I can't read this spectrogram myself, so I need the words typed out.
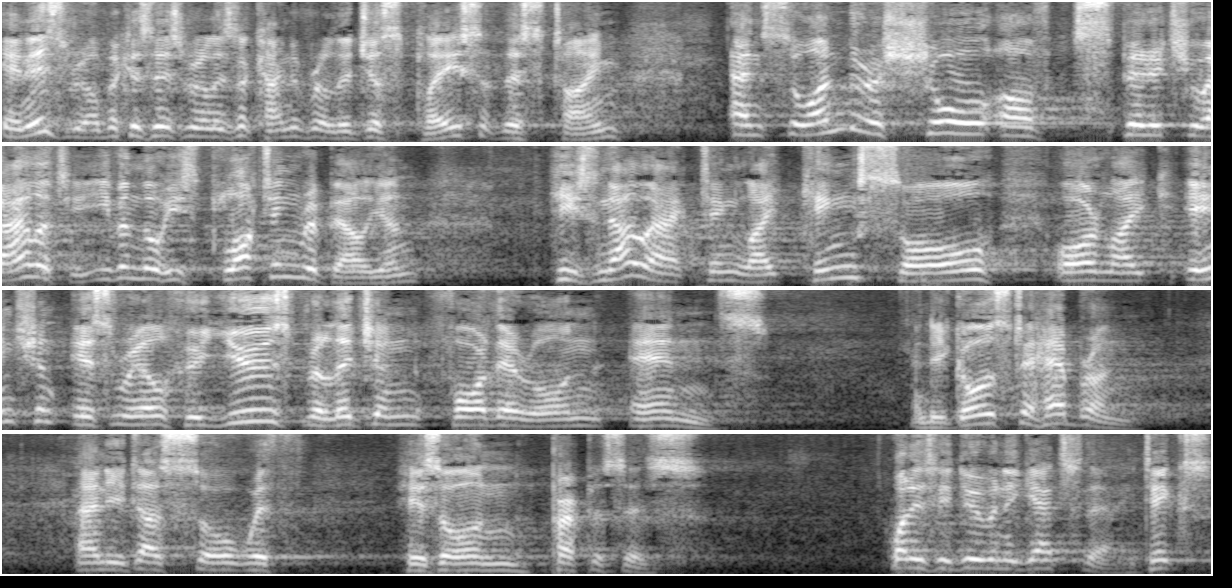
in Israel, because Israel is a kind of religious place at this time. And so, under a show of spirituality, even though he's plotting rebellion, He's now acting like King Saul or like ancient Israel who used religion for their own ends. And he goes to Hebron and he does so with his own purposes. What does he do when he gets there? He takes,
